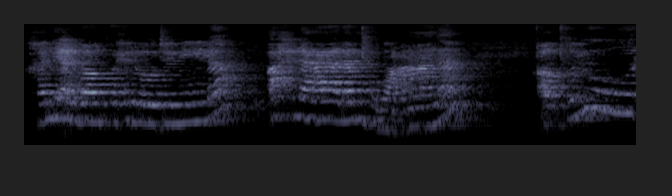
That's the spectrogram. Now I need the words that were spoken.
خلي ألوانكم حلوة وجميلة وأحلى عالم هو عالم الطيور.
